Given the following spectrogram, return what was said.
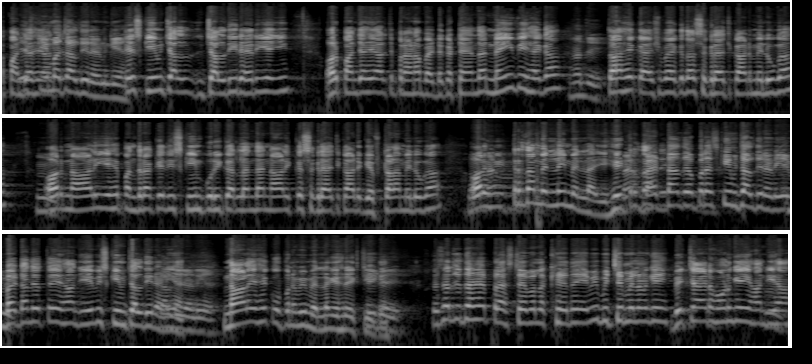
ਤਾਂ 5000 ਸਕੀਮਾਂ ਚੱਲਦੀ ਰਹਿਣਗੀਆਂ। ਇਹ ਸਕੀਮ ਚੱਲ ਚੱਲਦੀ ਰਹਿ ਰਹੀ ਹੈ ਜੀ। ਔਰ 5000 ਚ ਪੁਰਾਣਾ ਬੈੱਡ ਕੱਟਿਆ ਜਾਂਦਾ। ਨਹੀਂ ਵੀ ਹੈਗਾ ਹਾਂਜੀ। ਤਾਂ ਇਹ ਕੈਸ਼ਬੈਕ ਦਾ ਸਕ੍ਰੈਚ ਕਾਰਡ ਮਿਲੂਗਾ। ਔਰ ਨਾਲ ਹੀ ਇਹ 15 ਕੇ ਦੀ ਸਕੀਮ ਪੂਰੀ ਕਰ ਲੈਂਦਾ। ਨਾਲ ਇੱਕ ਸਕ੍ਰੈਚ ਕਾਰਡ ਗਿਫਟ ਵਾਲਾ ਮਿਲੂਗਾ। ਔਰ ਹੀਟਰ ਤਾਂ ਮਿਲਣਾ ਹੀ ਮਿਲਣਾ ਜੀ। ਹੀਟਰ ਤਾਂ ਬੈੱਡਾਂ ਦੇ ਉੱਪਰ ਇਹ ਸਕੀਮ ਚੱਲਦੀ ਰਹਿਣੀ ਹੈ ਵੀ। ਬੈੱਡਾਂ ਦੇ ਉੱਤੇ ਹਾਂਜੀ ਇਹ ਵੀ ਸਕੀਮ ਚੱਲਦੀ ਰਹਿਣੀ ਚੱਲਦੀ ਰਹਿਣੀ ਹੈ। ਹੈ। ਨਾਲ ਇਹ ਕੂਪਨ ਵੀ ਮਿਲਣਗੇ ਹਰੇਕ ਚੀਜ਼ ਠੀਕ ਹੈ ਦੇ। ਜੀ। ਤੇ ਸਰ ਜਿੱਦਾਂ ਇਹ ਪ੍ਰੈਸਟੇਬਲ ਰੱਖੇ ਨੇ ਇਹ ਵੀ ਵਿੱਚੇ ਮਿਲਣਗੇ? ਵਿੱਚ ਐਡ ਹੋਣਗੇ ਹਾਂਜੀ ਹਾਂ।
